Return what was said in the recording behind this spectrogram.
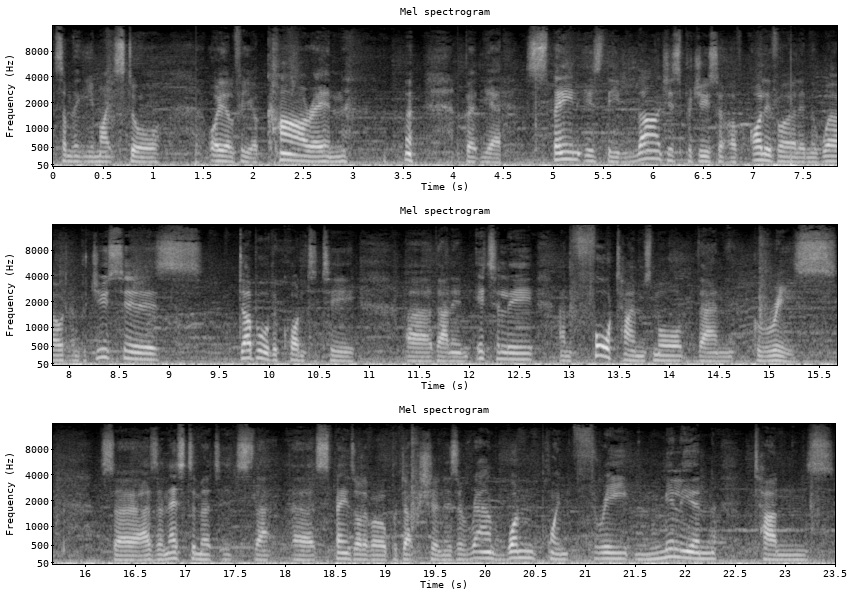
something you might store oil for your car in. but yeah, Spain is the largest producer of olive oil in the world and produces double the quantity uh, than in Italy and four times more than Greece. So, as an estimate, it's that uh, Spain's olive oil production is around 1.3 million tons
